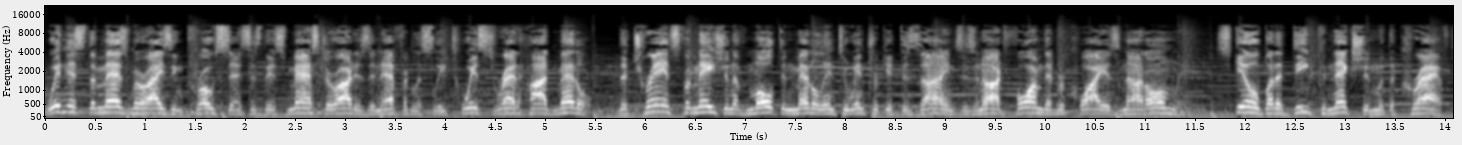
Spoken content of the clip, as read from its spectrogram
Witness the mesmerizing process as this master artisan effortlessly twists red-hot metal. The transformation of molten metal into intricate designs is an art form that requires not only skill but a deep connection with the craft.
